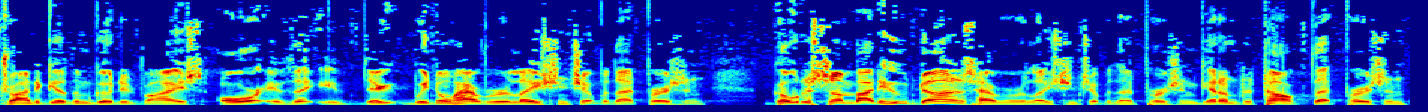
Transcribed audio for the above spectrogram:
try to give them good advice, or if they, if they, we don't have a relationship with that person, Go to somebody who does have a relationship with that person, get them to talk to that person,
